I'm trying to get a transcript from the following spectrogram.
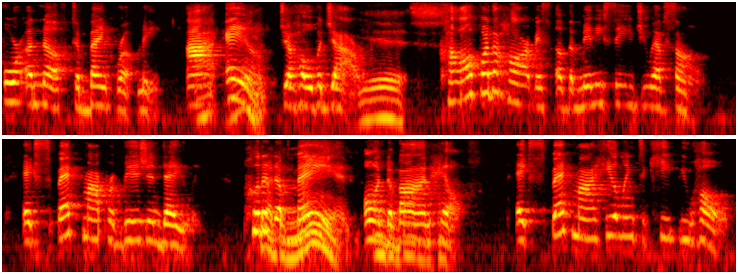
for enough to bankrupt me. I, I am am. Jehovah Jireh. Yes. Call for the harvest of the many seeds you have sown. Expect my provision daily. Put, a, demand, on divine health. Expect my healing to keep you whole.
